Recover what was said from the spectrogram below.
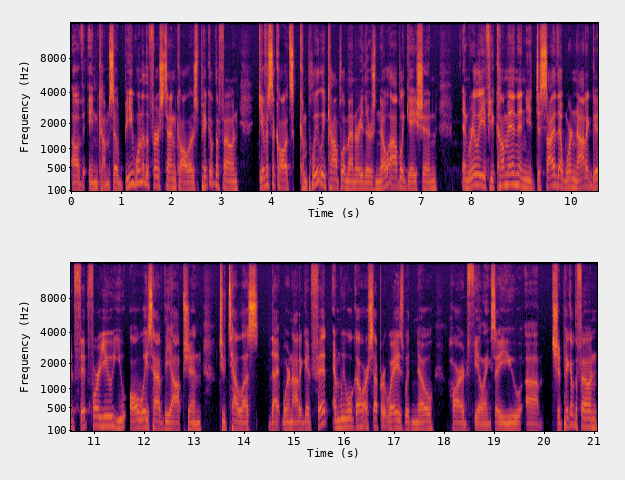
of income. So be one of the first 10 callers, pick up the phone, give us a call. It's completely complimentary, there's no obligation. And really, if you come in and you decide that we're not a good fit for you, you always have the option to tell us that we're not a good fit and we will go our separate ways with no hard feelings. So you um, should pick up the phone,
